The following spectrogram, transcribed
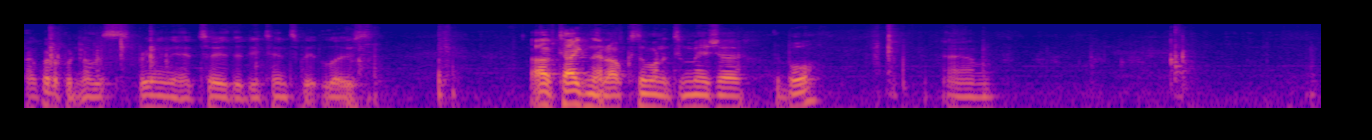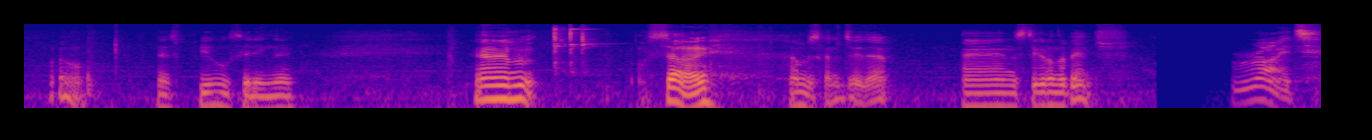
I've got to put another spring in there too, the detent's a bit loose. I've taken that off because I wanted to measure the bore. Um, oh, there's fuel sitting there. Um, so, I'm just going to do that and stick it on the bench. Right,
